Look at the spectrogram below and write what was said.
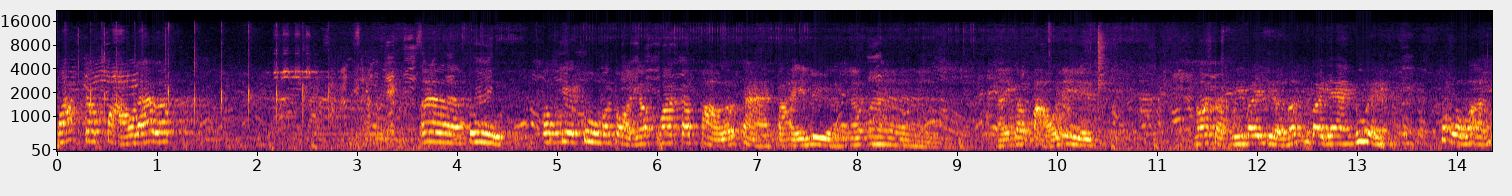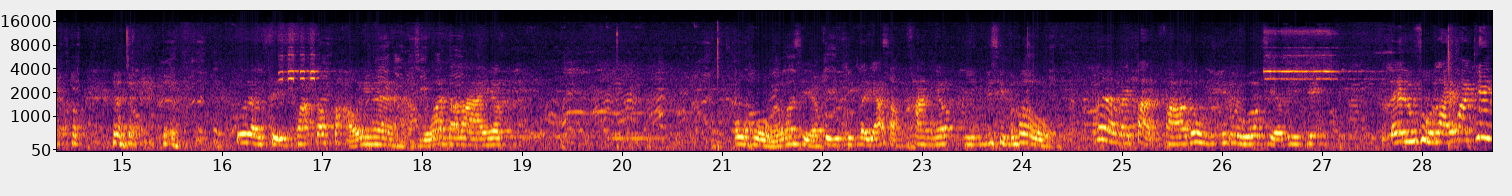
ควักกระเป๋าแล้วครับเออตู้ต้องเรียกตู้มาก่อนครับควักกระเป๋าแล้วแจกใบเหลืองครับอในกระเป๋านี่นอกจากมีใบเหลืองแล้วมีใบแดงด้วยต้องระวังผู้ตัดสินควักกระเป๋าเนี่แม่ถือว่าอันตรายครับ โอ้โหแล้วก็เสียฟรีคิกระยะสำคัญครับ invisible เมื่อไปตัดฟาวลูกนี้ดูว่าเสียฟรีคิกเล่นลูกสูไหลมาจริง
